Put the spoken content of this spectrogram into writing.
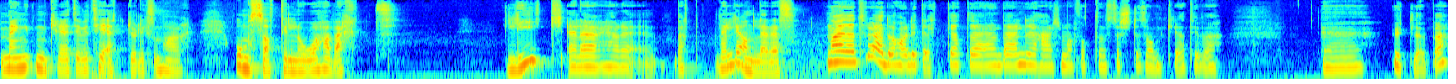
mengden kreativitet du liksom har omsatt til noe, har vært lik, eller har det vært veldig annerledes? Nei, det tror jeg du har litt rett i, at det er det her som har fått den største sånn kreative eh, utløpet.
